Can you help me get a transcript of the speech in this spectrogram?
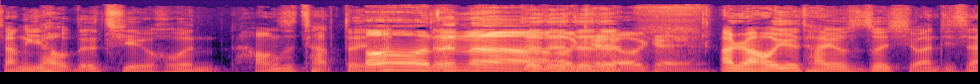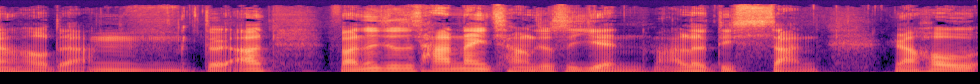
张耀的结婚好像是他对哦，真的对对对对 OK 啊，然后因为他又是最喜欢第三号的啊，嗯嗯对啊，反正就是他那一场就是演马勒第三，然后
